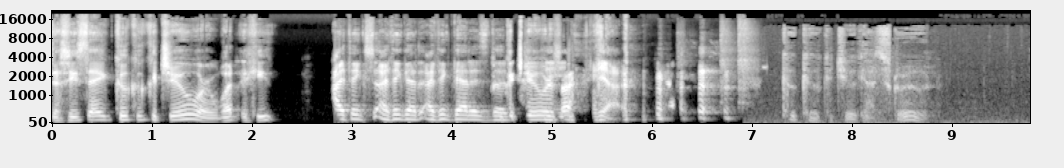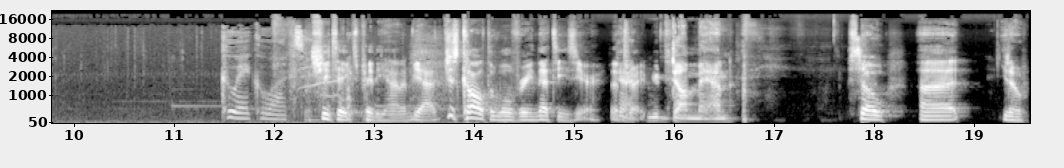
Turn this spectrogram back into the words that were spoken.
does he say cuckoo or what he I think I think that I think that is the something? Yeah. Cuckoo Kachu got screwed. Kue Kuatsu. She takes pity on him. Yeah, just call it the Wolverine. That's easier. That's Yeah, right. You dumb man. So, uh, you know,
